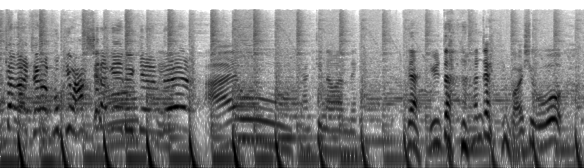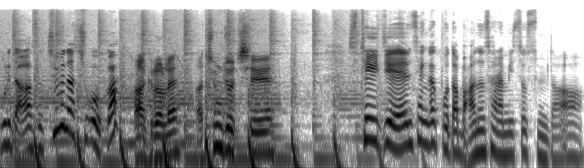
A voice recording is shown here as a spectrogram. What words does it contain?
이따가 제가 부킹 확실하게 해드릴게요, 네. 아유 나왔네. 야 일단 한 잔씩 마시고 우리 나가서 춤이나 추고 올까? 아, 그럴래? 아, 춤 좋지. 스테이지엔 생각보다 많은 사람이 있었습니다.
